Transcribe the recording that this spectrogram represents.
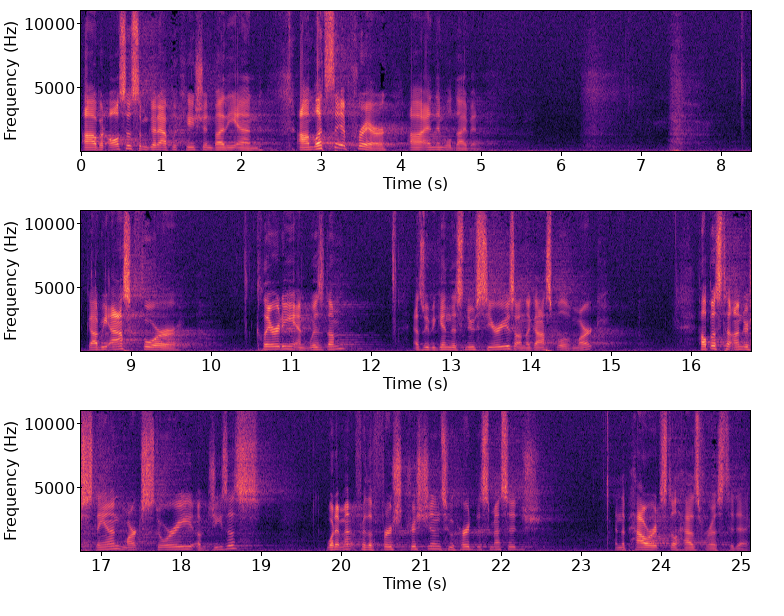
uh, but also some good application by the end. Um, let's say a prayer, uh, and then we'll dive in. God, we ask for clarity and wisdom as we begin this new series on the Gospel of Mark. Help us to understand Mark's story of Jesus, what it meant for the first Christians who heard this message, and the power it still has for us today.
